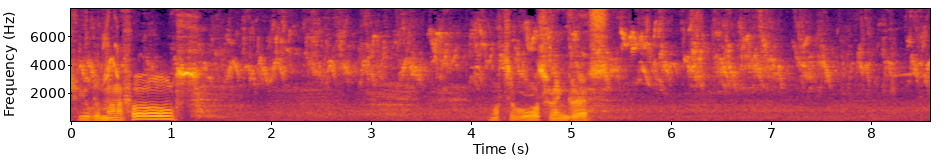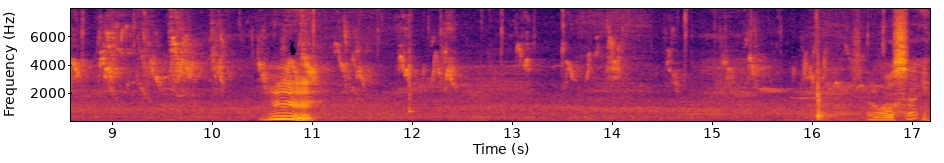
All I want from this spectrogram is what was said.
Few the manifolds, lots of water ingress. Hmm. So we'll see.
